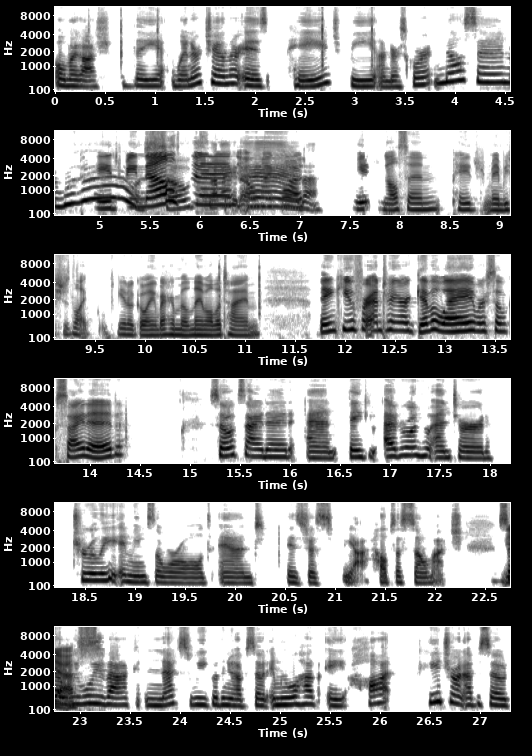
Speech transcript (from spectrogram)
Oh my gosh. The winner, Chandler, is Paige B underscore Nelson. Woohoo! Paige B. So Nelson. Oh my gosh. Paige Nelson. Paige, maybe she's like, you know, going by her middle name all the time. Thank you for entering our giveaway. We're so excited. So excited. And thank you, everyone who entered. Truly, it means the world and is just, yeah, helps us so much. So we will be back next week with a new episode and we will have a hot Patreon episode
